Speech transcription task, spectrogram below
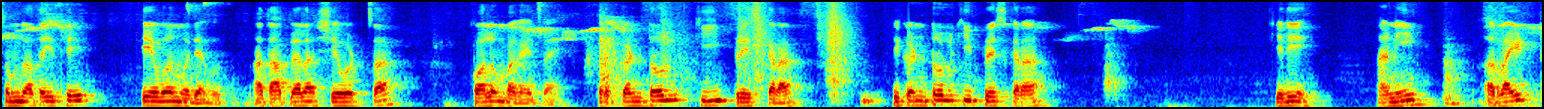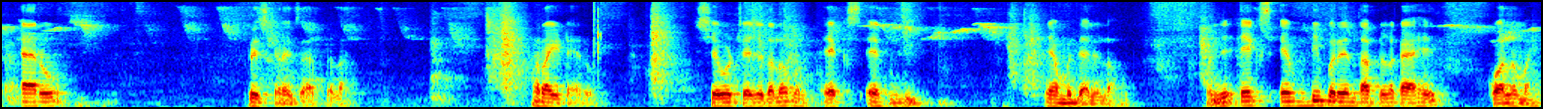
समजा आता इथे ए वनमध्ये आहोत. आता आपल्याला शेवटचा कॉलम बघायचा आहे. तर कंट्रोल की प्रेस करा. ही कंट्रोल की प्रेस करा. केली आणि राईट ॲरो प्रेस करायचा आहे आपल्याला. राईट ॲरो शेवटच्या याच्यात आलो आपण. एक्स एफ डी यामध्ये आलेलो आहोत. म्हणजे एक्स एफ डीपर्यंत आपल्याला काय आहे? कॉलम आहे.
